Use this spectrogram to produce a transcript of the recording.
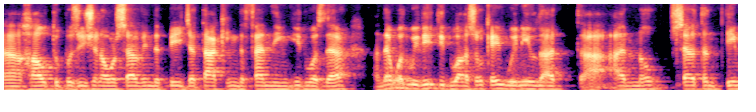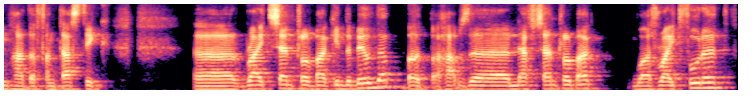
uh, how to position ourselves in the pitch, attacking, defending, it was there. And then what we did, it was okay. We knew that uh, I don't know, certain team had a fantastic uh, right central back in the build-up, but perhaps the left central back was right-footed.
